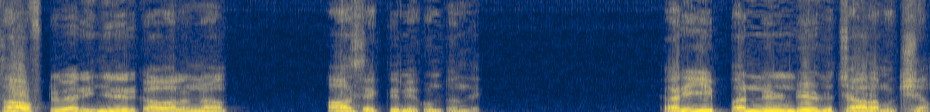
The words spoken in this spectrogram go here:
సాఫ్ట్వేర్ ఇంజనీర్ కావాలన్నా ఆ శక్తి మీకు ఉంటుంది కానీ ఈ పన్నెండేళ్ళు చాలా ముఖ్యం.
